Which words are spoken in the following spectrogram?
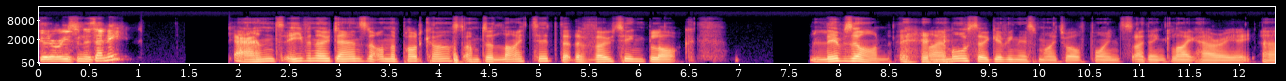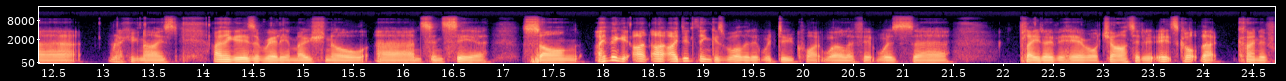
Good a reason as any. And even though Dan's not on the podcast, I'm delighted that the voting block lives on. I am also giving this my 12 points. I think, like Harry uh, recognized, I think it is a really emotional uh, and sincere song. I think I, I I did think as well that it would do quite well if it was uh, played over here or charted. It, it's got that kind of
